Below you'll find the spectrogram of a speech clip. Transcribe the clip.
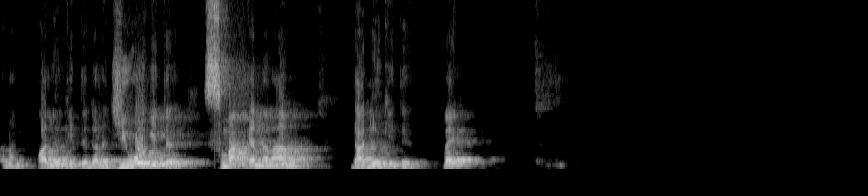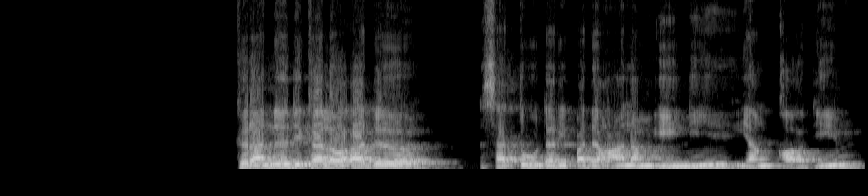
dalam kepala kita, dalam jiwa kita. Sematkan dalam dada kita. Baik. Kerana jikalau ada satu daripada alam ini yang qadim,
